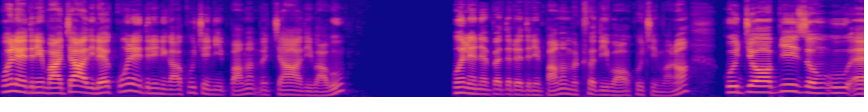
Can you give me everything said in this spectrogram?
ကွင်းလေတင်ပါကြားသည်လဲကွင်းလေတင်ကအခုချိန်ကြီးဘာမှမကြားသေးပါဘူးကွင်းလေနဲ့ပတ်သက်တဲ့တင်ဘာမှမထွက်သေးပါဘူးအခုချိန်မှာเนาะကိုကျော်ပြည့်စုံဦးအဲ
